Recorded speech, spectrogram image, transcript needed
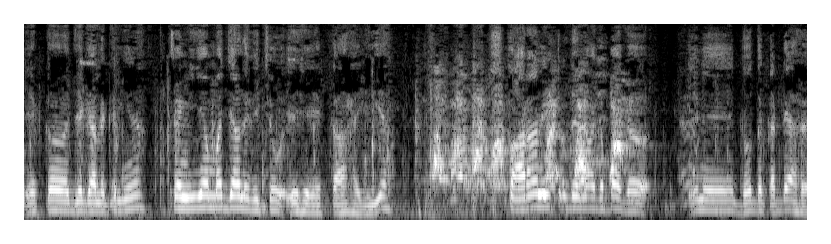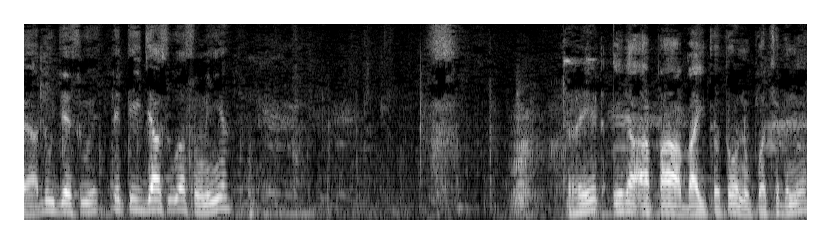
ਇੱਕ ਜੇ ਗੱਲ ਕਰੀਏ ਨਾ, ਚੰਗੀਆਂ ਮੱਝਾਂ ਦੇ ਵਿੱਚੋਂ ਇਹ ਇੱਕ ਆ ਹੈਗੀ ਆ। 17 ਲੀਟਰ ਦੇ ਲਗਭਗ ਇਹਨੇ ਦੁੱਧ ਕੱਢਿਆ ਹੋਇਆ ਦੂਜੇ ਸੂਏ ਤੇ ਤੀਜਾ ਸੂਆ ਸੁਣੀ ਆ। ਰੇਟ ਇਹਦਾ ਆਪਾਂ ਬਾਈ ਤੋਂ ਤੁਹਾਨੂੰ ਪੁੱਛ ਦਿੰਨੇ ਆ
